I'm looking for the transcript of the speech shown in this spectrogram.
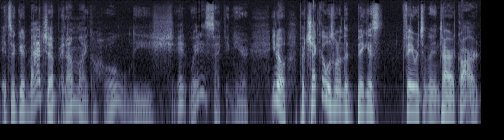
it's a good matchup, and I'm like, holy shit! Wait a second here. You know, Pacheco was one of the biggest favorites in the entire card,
